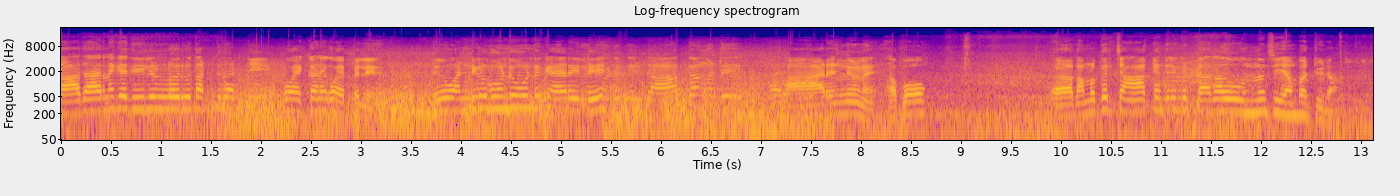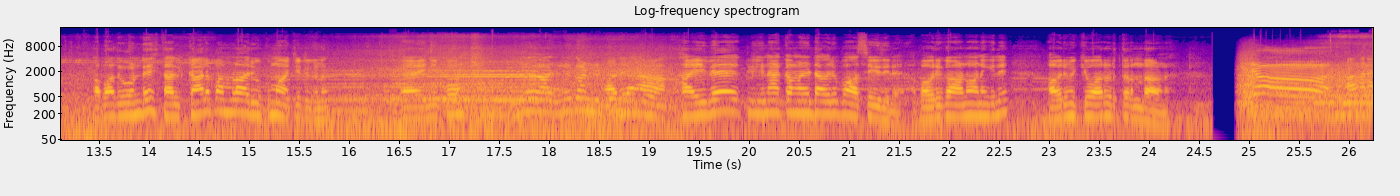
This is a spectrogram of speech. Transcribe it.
സാധാരണഗതിയിലുള്ള ഒരു തട്ട് തട്ടി പോയക്കാണെങ്കിൽ കുഴപ്പമില്ലേ. ഇത് വണ്ടികൾ വീണ്ടും വീണ്ടും കയറിയിട്ട് ആകെ അങ്ങോട്ട് അരഞ്ഞാണ് അപ്പോൾ നമ്മൾക്കൊരു ചാക്കെന്തെങ്കിലും കിട്ടാതെ അത് ഒന്നും ചെയ്യാൻ പറ്റൂല. അപ്പോൾ അതുകൊണ്ട് തൽക്കാലം ഇപ്പം നമ്മൾ ആരോക്ക് മാറ്റിയിട്ടിരിക്കണം. ഇനിയിപ്പോൾ അത് ഹൈവേ ക്ലീൻ ആക്കാൻ വേണ്ടിയിട്ട് അവർ പാസ് ചെയ്തില്ലേ? അപ്പോൾ അവർ കാണുവാണെങ്കിൽ അവർ മിക്കവാറും എടുത്തിട്ടുണ്ടാണ് അങ്ങനെ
